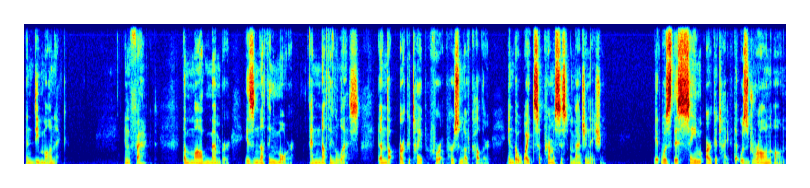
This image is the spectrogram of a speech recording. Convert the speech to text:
and demonic. In fact, the mob member is nothing more and nothing less than the archetype for a person of color in the white supremacist imagination. It was this same archetype that was drawn on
